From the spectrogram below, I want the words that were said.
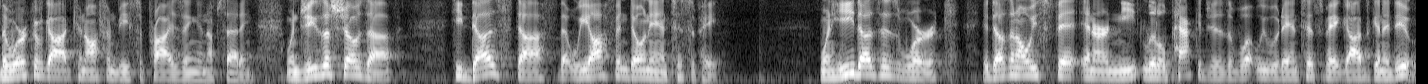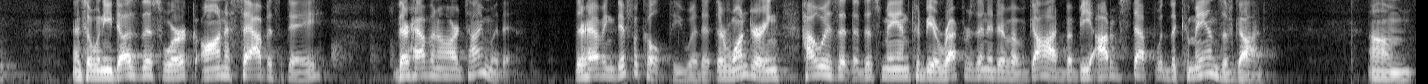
The work of God can often be surprising and upsetting. When Jesus shows up, he does stuff that we often don't anticipate. When he does his work, it doesn't always fit in our neat little packages of what we would anticipate God's going to do. And so when he does this work on a Sabbath day, they're having a hard time with it. They're having difficulty with it. They're wondering how is it that this man could be a representative of God but be out of step with the commands of God? Um,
